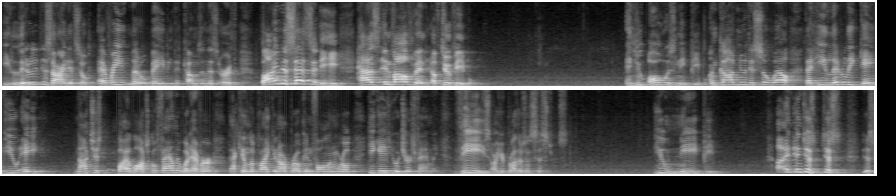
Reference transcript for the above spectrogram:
He literally designed it so every little baby that comes in this earth, by necessity, has involvement of two people. And you always need people. And God knew this so well that He literally gave you a not just biological family, whatever that can look like in our broken, fallen world. He gave you a church family. These are your brothers and sisters. You need people. Uh, and, and just, just, just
